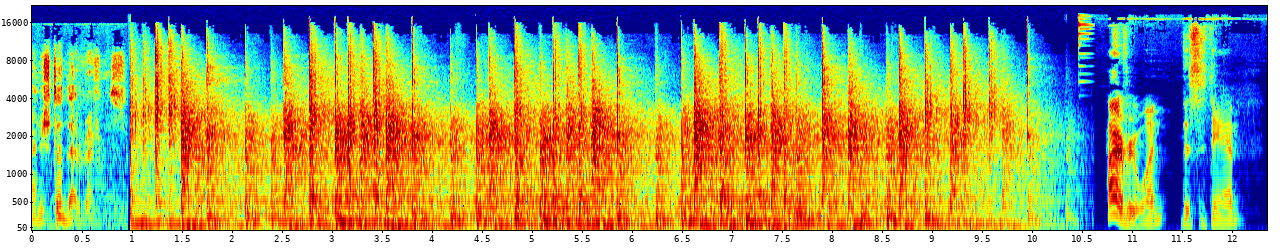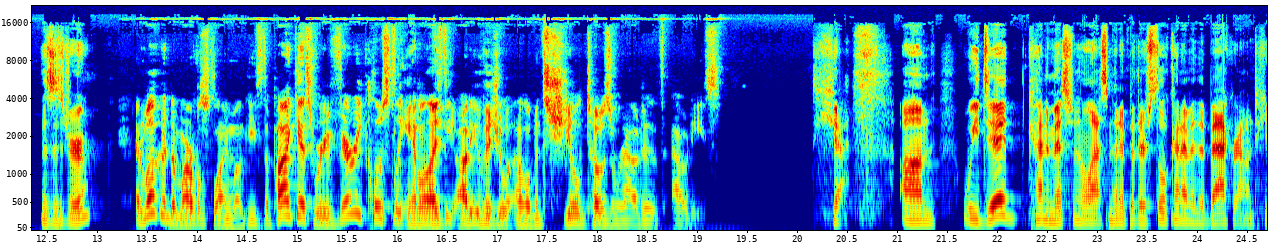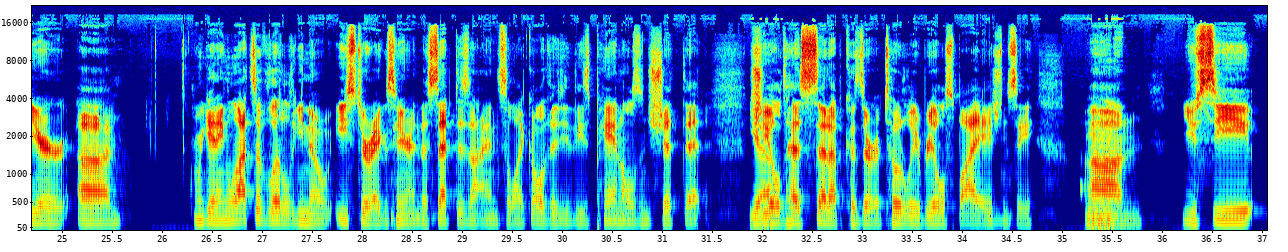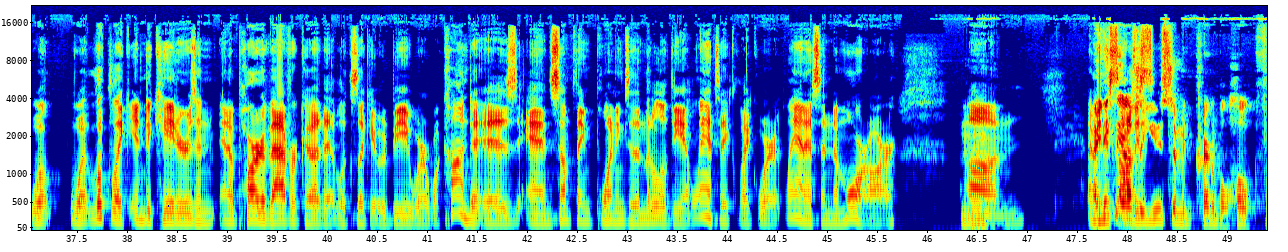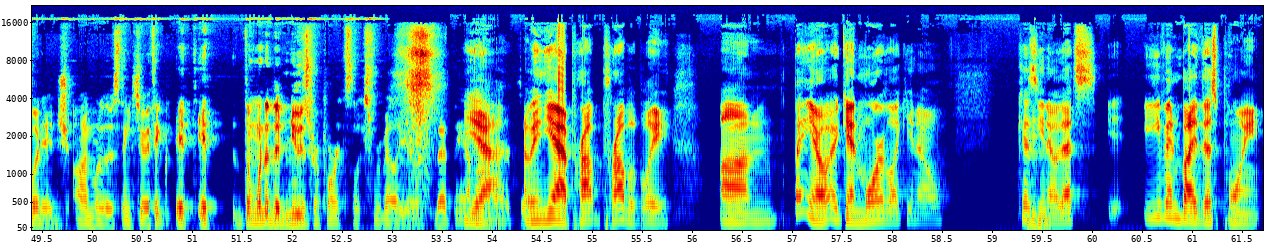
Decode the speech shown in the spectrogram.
I understood that reference. Hi, everyone. This is Dan, This is Drew. and welcome to Marvel's Flying Monkeys, the podcast where we very closely analyze the audiovisual elements S.H.I.E.L.D. toes around its Audis. Yeah. Um, we did kind of miss from the last minute, but they're still kind of in the background here. Uh, we're getting lots of little, you know, Easter eggs here in the set design. So like all the, these panels and shit that Yeah. Shield has set up because they're a totally real spy agency. Mhm. Um, you see what what look like indicators in, in a part of Africa that looks like it would be where Wakanda is, and something pointing to the middle of the Atlantic, like where Atlantis and Namor are. Mhm. Um, I, mean, think it's they also used some Incredible Hulk footage on one of those things too. I think it it the, one of the news reports looks familiar that they have yeah on there. i mean yeah prob probably um but you know again more of like you know because you Mhm. know that's even by this point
